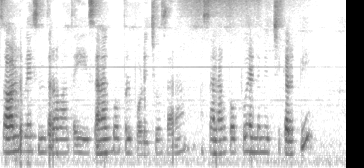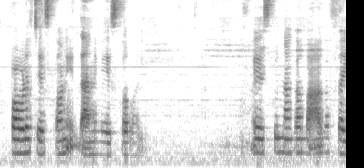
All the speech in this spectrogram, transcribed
సాల్ట్ వేసిన తర్వాత ఈ శనగపప్పుల పొడి చూసారా? శనగపప్పు ఎండుమిర్చి కలిపి పౌడర్ చేసుకొని దాన్ని వేసుకోవాలి. వేసుకున్నాక బాగా ఫ్రై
